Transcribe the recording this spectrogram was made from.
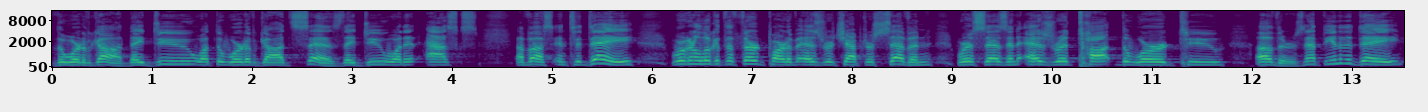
the word of God. They do what the word of God says, they do what it asks of us. And today, we're going to look at the third part of Ezra chapter 7, where it says, And Ezra taught the word to others. And at the end of the day,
